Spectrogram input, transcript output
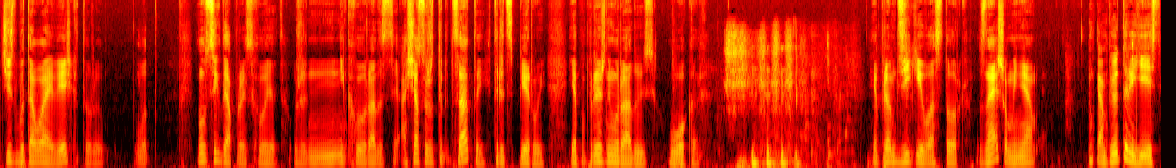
чисто бытовая вещь, которая вот, ну, всегда происходит, уже никакой радости. А сейчас уже 30-й, 31-й, я по-прежнему радуюсь, о как. Я прям дикий восторг. Знаешь, у меня компьютере есть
